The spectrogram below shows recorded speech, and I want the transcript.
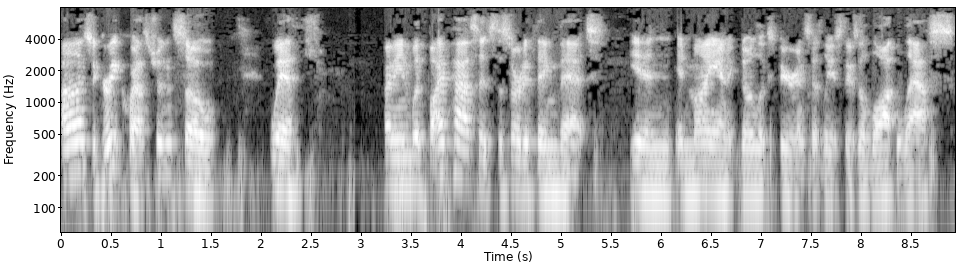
Uh, that's a great question. So, with, I mean, with bypass, it's the sort of thing that, in in my anecdotal experience at least, there's a lot less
